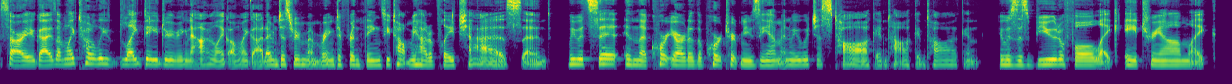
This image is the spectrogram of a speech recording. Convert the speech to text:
sorry, you guys. I'm like totally like daydreaming now. I'm like, Oh my God, I'm just remembering different things. He taught me how to play chess. And we would sit in the courtyard of the Portrait Museum and we would just talk and talk and talk. And it was this beautiful, like, atrium, like,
